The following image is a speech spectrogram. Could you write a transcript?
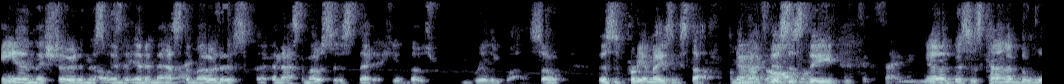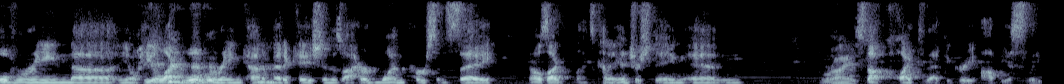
and they showed in this end-to-end anastomosis, anastomosis that it healed those really well. So this is pretty amazing stuff. I mean, yeah, like this awesome. is the it's exciting. Yeah, this is kind of the Wolverine, uh, you know, heal like Wolverine kind of medication. As I heard one person say, and I was like, that's kind of interesting, and right, it's not quite to that degree, obviously,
